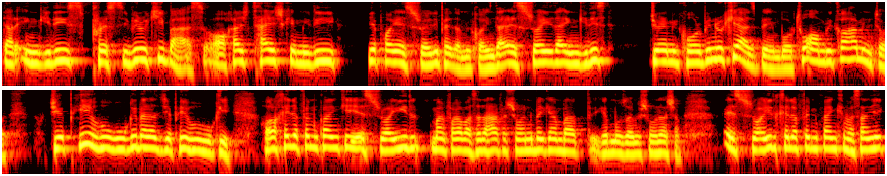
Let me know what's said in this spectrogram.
در انگلیس پرستیوی رو کی بس آخرش تهش که میری یه پای اسرائیلی پیدا می‌کنین در اسرائیل در انگلیس جرمی کوربین رو کی از بین برد؟ تو آمریکا همینطور. جبهه حقوقی بعد از جبهه حقوقی. حالا خیلی فکر می‌کنن که اسرائیل من فقط وسط حرف شما بگم و مزاحم شما نشم. اسرائیل خیلی فکر می‌کنن که مثلا یک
